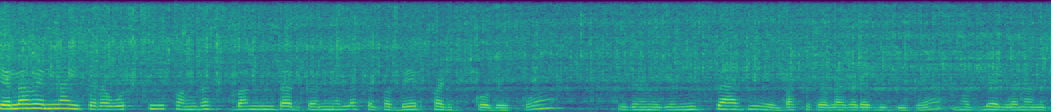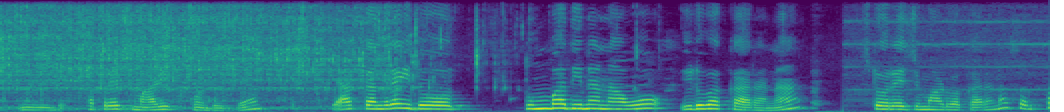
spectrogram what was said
ಕೆಲವೆಲ್ಲ ಈ ಥರ ಒತ್ತಿ ಫಂಗಸ್ ಬಂದದ್ದನ್ನೆಲ್ಲ ಸ್ವಲ್ಪ ಬೇರ್ಪಡಿಸ್ಕೋಬೇಕು. ಇದು ನನಗೆ ಮಿಸ್ ಆಗಿ ಬಕೆಟ್ ಒಳಗಡೆ ಬಿದ್ದಿದೆ. ಮೊದಲೆಲ್ಲ ನಾನು ಸಪ್ರೇಟ್ ಮಾಡಿಟ್ಕೊಂಡಿದ್ದೆ ಯಾಕಂದರೆ ಇದು ತುಂಬ ದಿನ ನಾವು ಇಡುವ ಕಾರಣ ಸ್ಟೋರೇಜ್ ಮಾಡುವ ಕಾರಣ ಸ್ವಲ್ಪ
